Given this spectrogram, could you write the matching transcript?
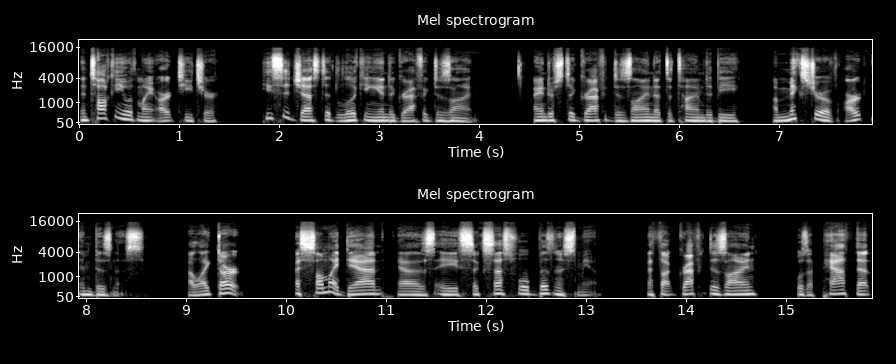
In talking with my art teacher, he suggested looking into graphic design. I understood graphic design at the time to be a mixture of art and business. I liked art. I saw my dad as a successful businessman. I thought graphic design was a path that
